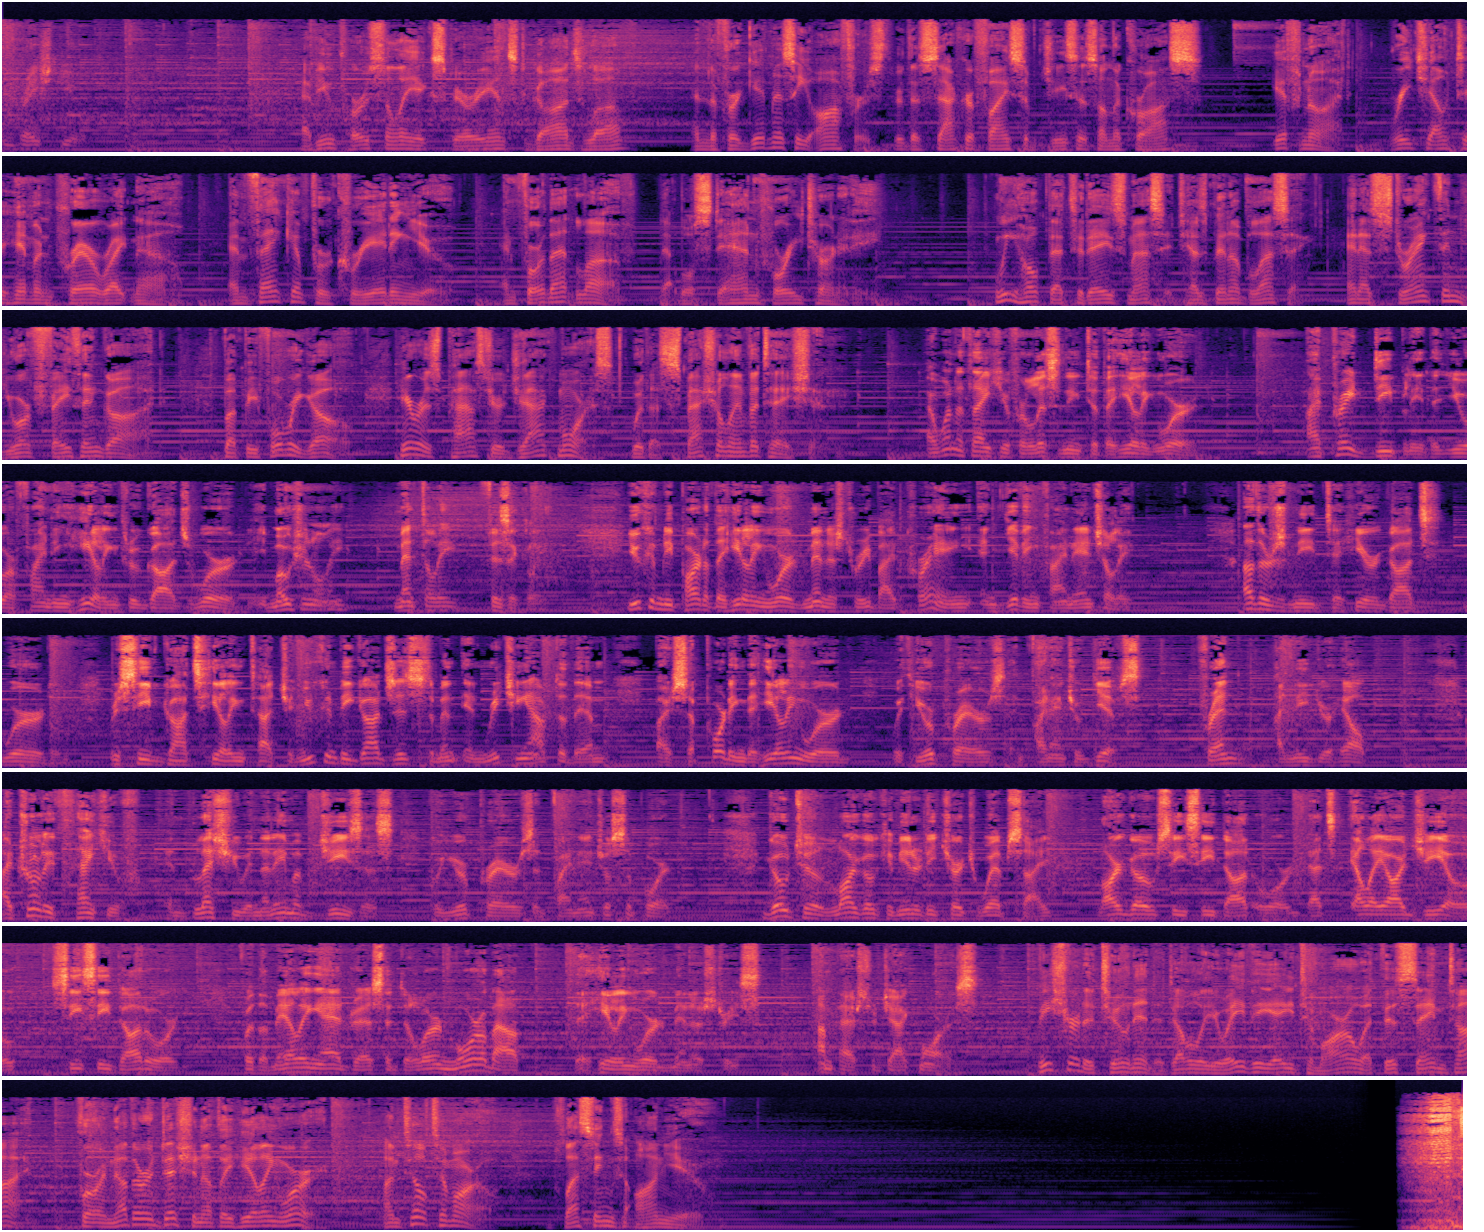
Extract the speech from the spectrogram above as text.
embraced you. Have you personally experienced God's love and the forgiveness He offers through the sacrifice of Jesus on the cross? If not, reach out to Him in prayer right now and thank Him for creating you and for that love that will stand for eternity. We hope that today's message has been a blessing and has strengthened your faith in God. But before we go, here is Pastor Jack Morris with a special invitation. I want to thank you for listening to the Healing Word. I pray deeply that you are finding healing through God's Word, emotionally, mentally, physically. You can be part of the Healing Word ministry by praying and giving financially. Others need to hear God's Word and receive God's healing touch, and you can be God's instrument in reaching out to them by supporting the Healing Word with your prayers and financial gifts. Friend, I need your help. I truly thank you and bless you in the name of Jesus for your prayers and financial support. Go to Largo Community Church website, largocc.org, that's L A R G O C C.org, for the mailing address and to learn more about the Healing Word Ministries. I'm Pastor Jack Morris. Be sure to tune in to WAVA tomorrow at this same time for another edition of the Healing Word. Until tomorrow, blessings on you.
